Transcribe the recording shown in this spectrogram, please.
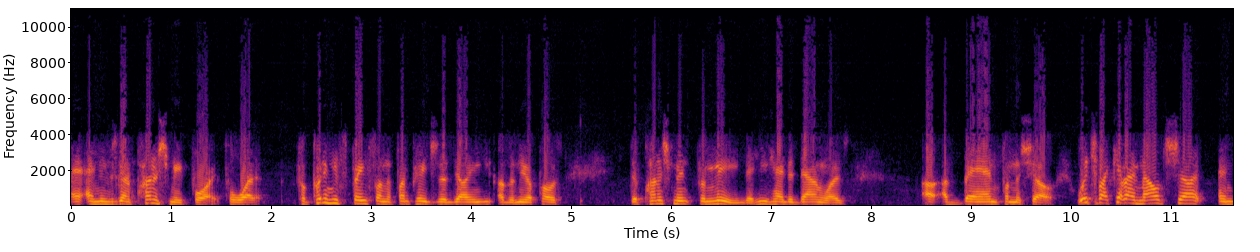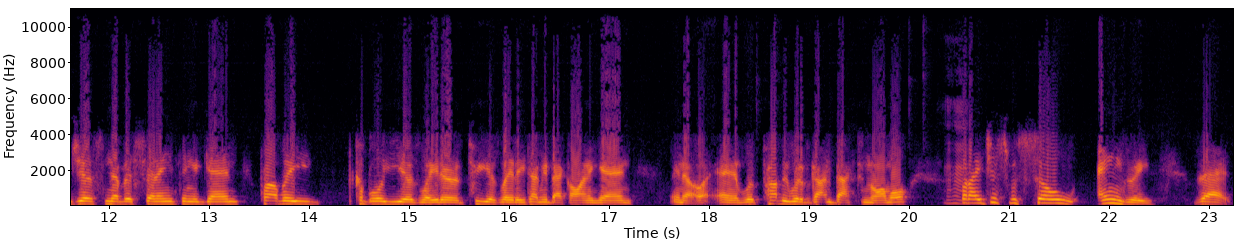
and he was going to punish me for it, for what, for putting his face on the front page of the Daily, of the New York Post. The punishment for me that he handed down was a, a ban from the show. Which, if I kept my mouth shut and just never said anything again, probably couple of years later, two years later, he'd have me back on again, you know, and would probably would have gotten back to normal. Mm-hmm. But I just was so angry that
